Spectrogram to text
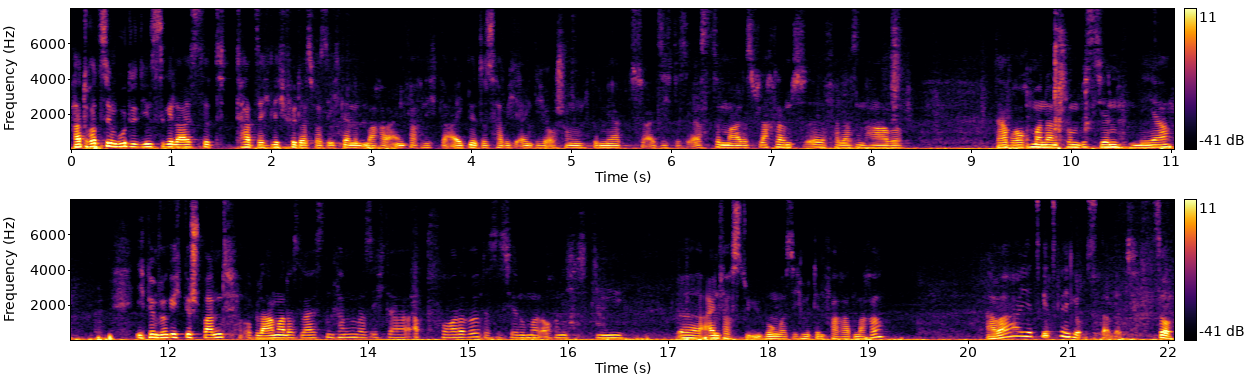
hat trotzdem gute Dienste geleistet. Tatsächlich für das, was ich damit mache, einfach nicht geeignet. Das habe ich eigentlich auch schon gemerkt, als ich das erste Mal das Flachland äh, verlassen habe. Da braucht man dann schon ein bisschen mehr. Ich bin wirklich gespannt, ob Lama das leisten kann, was ich da abfordere. Das ist ja nun mal auch nicht die äh, einfachste Übung, was ich mit dem Fahrrad mache. Aber jetzt geht's gleich los damit. So,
